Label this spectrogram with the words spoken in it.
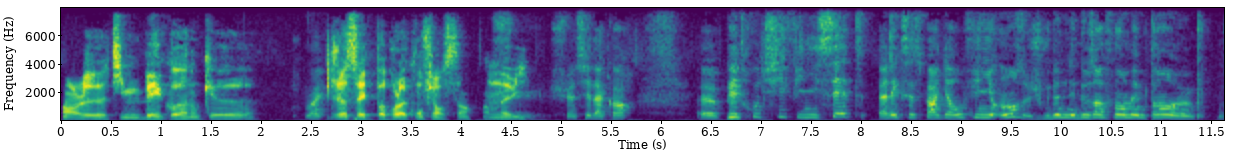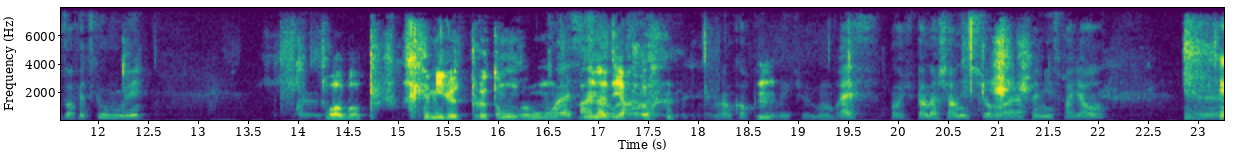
dans le team B quoi. Donc euh, Ouais. déjà ça aide pas pour la confiance hein, à mon avis. Je suis assez d'accord. Petrucci finit 7, Alex Espargaro finit 11. Je vous donne les deux infos en même temps, vous en faites ce que vous voulez. Ouais bah pff, milieu de peloton bon, Ouais, rien ça, à dire quoi. On a encore prouvé que. Bon, bref, je vais pas m'acharner sur la famille Espargaro. Euh,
